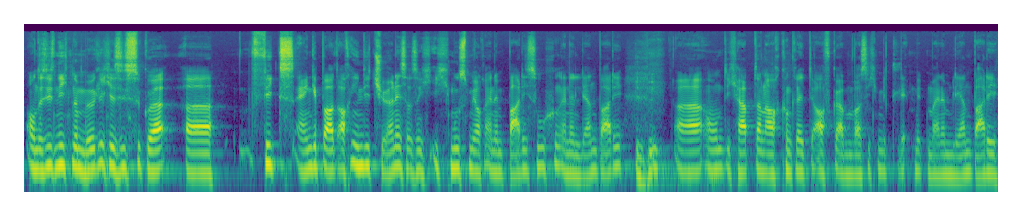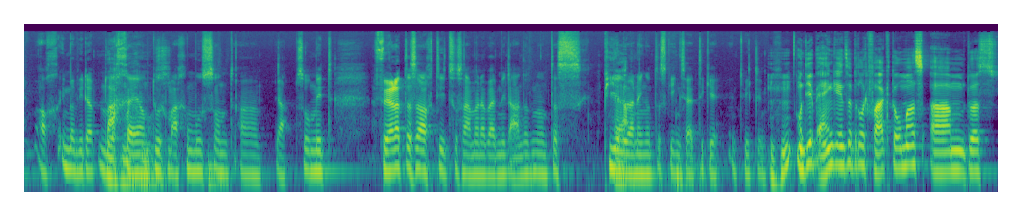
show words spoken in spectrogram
und es ist nicht nur möglich, es ist sogar äh, fix eingebaut, auch in die Journeys. Also ich, ich muss mir auch einen Buddy suchen, einen Lernbuddy. Mhm. Äh, und ich habe dann auch konkrete Aufgaben, was ich mit, mit meinem Lernbuddy auch immer wieder mache und muss. durchmachen muss. Und äh, ja, somit fördert das auch die Zusammenarbeit mit anderen und das Peer-Learning ja. und das gegenseitige Entwickeln. Mhm. Und ich habe eingehend ein bisschen gefragt, Thomas, ähm, du hast,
